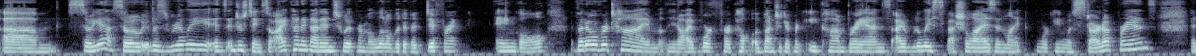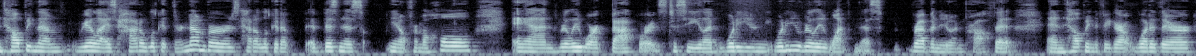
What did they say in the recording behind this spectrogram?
Um, so yeah, so it was really it's interesting. So I kind of got into it from a little bit of a different angle. But over time, you know, I've worked for a couple, a bunch of different ecom brands. I really specialize in like working with startup brands and helping them realize how to look at their numbers, how to look at a, a business, you know, from a whole and really work backwards to see like, what do you, what do you really want from this revenue and profit and helping to figure out what are their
